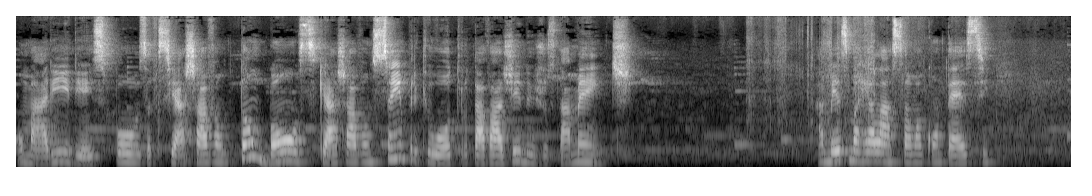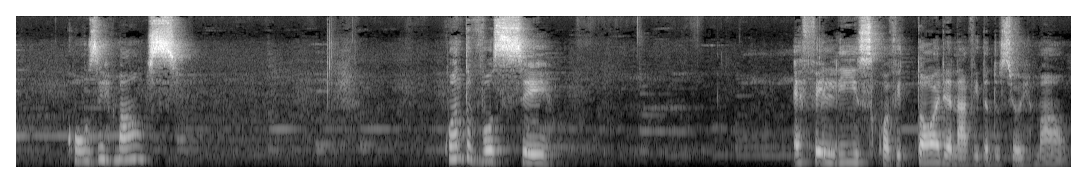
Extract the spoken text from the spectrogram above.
O marido e a esposa que se achavam tão bons que achavam sempre que o outro estava agindo injustamente? A mesma relação acontece com os irmãos. Quando você é feliz com a vitória na vida do seu irmão,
